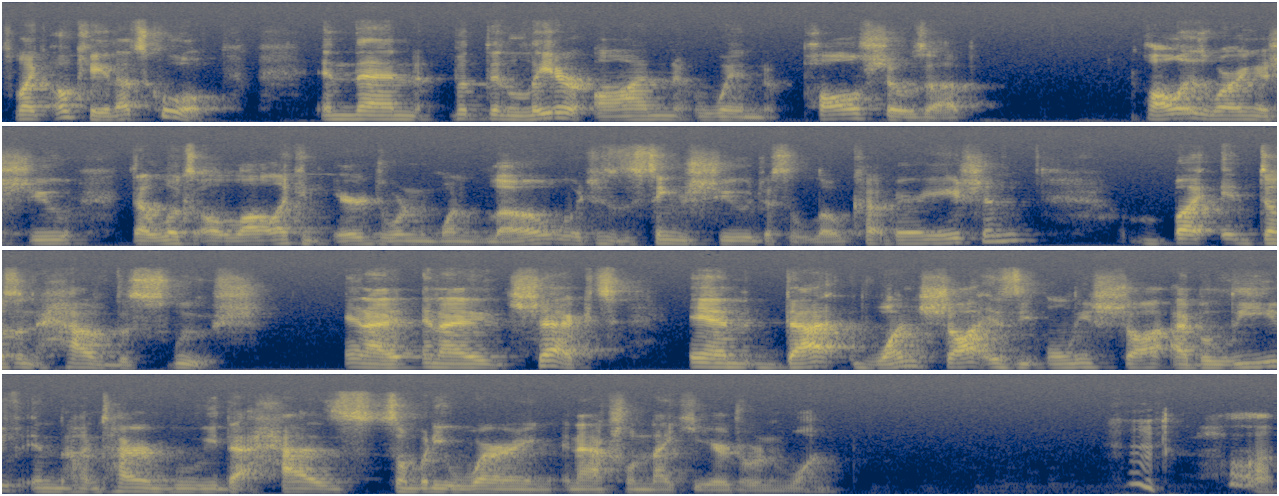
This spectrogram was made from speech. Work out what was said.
So I'm like, okay, that's cool. And then, but then later on, when Paul shows up, Paul is wearing a shoe that looks a lot like an Air Jordan One Low, which is the same shoe, just a low cut variation, but it doesn't have the swoosh. And I and I checked, and that one shot is the only shot I believe in the entire movie that has somebody wearing an actual Nike Air Jordan One. Huh.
